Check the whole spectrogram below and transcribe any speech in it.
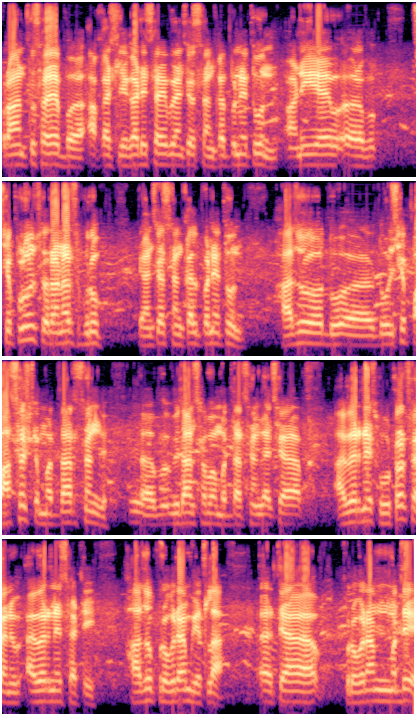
प्रांत साहेब आकाश लेगाडे साहेब यांच्या संकल्पनेतून आणि चिपळूण रनर्स ग्रुप यांच्या संकल्पनेतून हा जो दो दोनशे पासष्ट मतदारसंघ विधानसभा मतदारसंघाच्या अवेअरनेस वोटर्स अवेअरनेससाठी हा जो प्रोग्राम घेतला त्या प्रोग्राममध्ये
